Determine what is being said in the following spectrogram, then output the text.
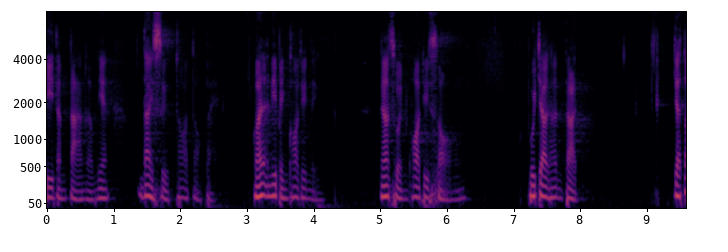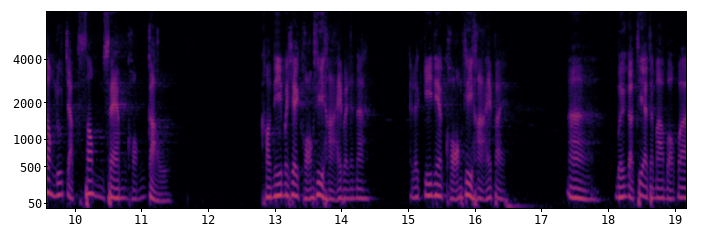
ดี ๆ ต่าง ๆ เหล่านี้ได้สืบทอดต่อไป เพราะฉะนั้นอันนี้เป็นข้อที่หนึ่งนะส่วนข้อที่สองพระเจ้าท่านตรัสจะต้องรู้จักซ่อมแซมของเก่า คราวนี้ไม่ใช่ของที่หายไปแล้วนะเมื่อกี้เนี่ยของที่หายไปอ่าเหมือนกับที่อาตมาบอกว่า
